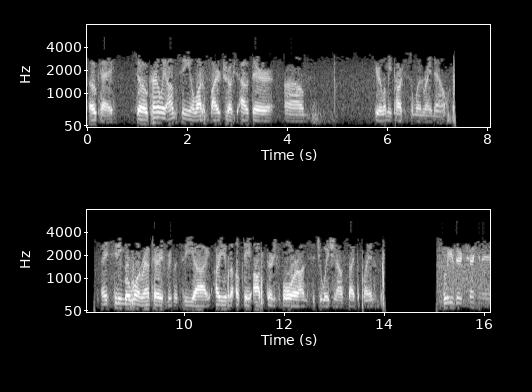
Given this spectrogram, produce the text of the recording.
Okay. So currently I'm seeing a lot of fire trucks out there. Um, here, let me talk to someone right now. Hey, City Mobile and Ramp Area Frequency, uh, are you able to update Ops 34 on the situation outside the plane? I believe they're checking in.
